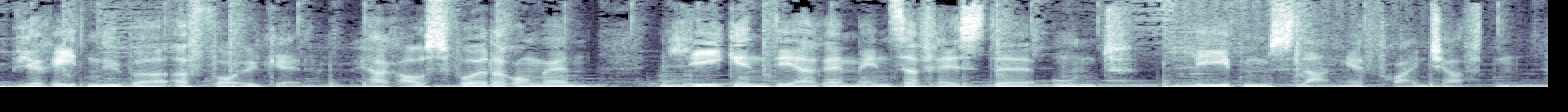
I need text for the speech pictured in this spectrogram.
Wir reden über Erfolge, Herausforderungen, legendäre Mensafeste und lebenslange Freundschaften.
